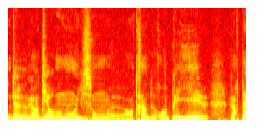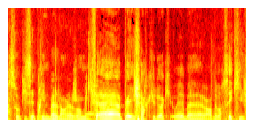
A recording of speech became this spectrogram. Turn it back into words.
de leur dire au moment où ils sont euh, en train de roleplayer euh, leur perso qui s'est pris une balle dans la jambe et qui fait Ah, appelle le Charcudoc. Ouais, bah alors d'abord, c'est qui le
